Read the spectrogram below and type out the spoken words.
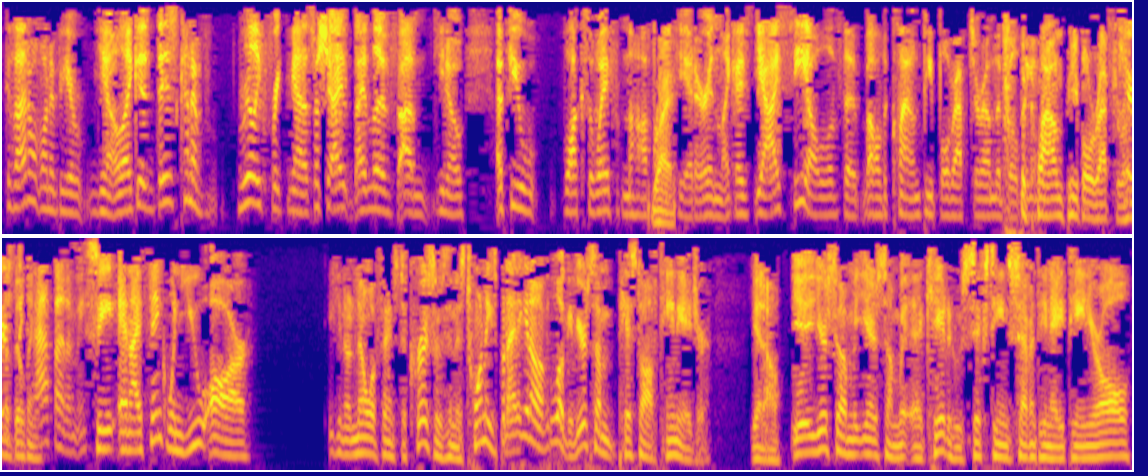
because I don't want to be a you know like it, they just kind of really freak me out. Especially I I live um you know a few blocks away from the Hawthorne Right. Theater and like I yeah I see all of the all the clown people wrapped around the building. the clown people wrapped around the building. crap out of me. See, and I think when you are, you know, no offense to Chris who's in his twenties, but I, you know, look, if you're some pissed off teenager, you know, you- you're some you're some uh, kid who's 16, 17, 18, you're all.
